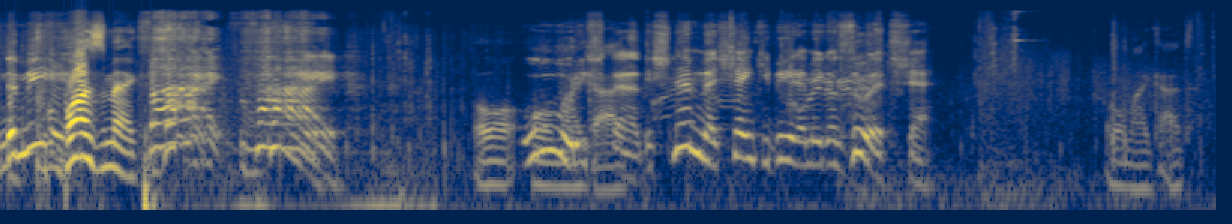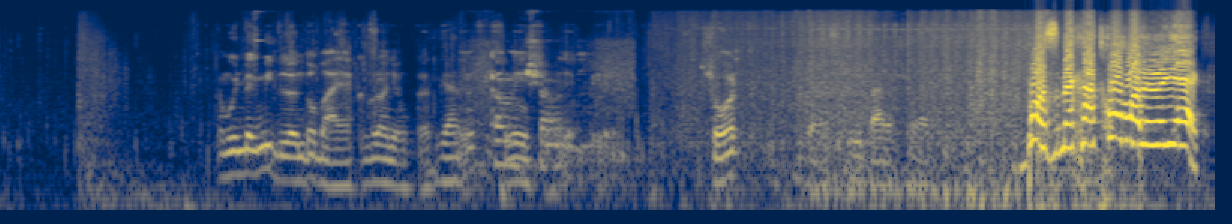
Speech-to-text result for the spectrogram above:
De miért? Bazd meg! Fáj! Fáj! Oh, oh my god. Úristen! És nem megy senki bére, még a zöld se. Oh my god. Amúgy meg midlön dobálják a granyókat. Igen. Nem Short? Igen, ez kurvára sor. Bazd meg, hát hova lőjek?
